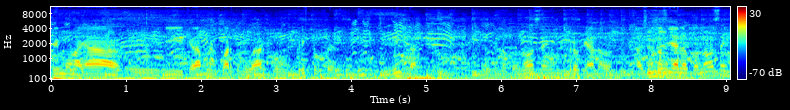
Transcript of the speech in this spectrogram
Fuimos allá eh, y quedamos en cuarto lugar con Christopher Intla. Creo que lo conocen, creo que ya lo, algunos ya lo conocen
